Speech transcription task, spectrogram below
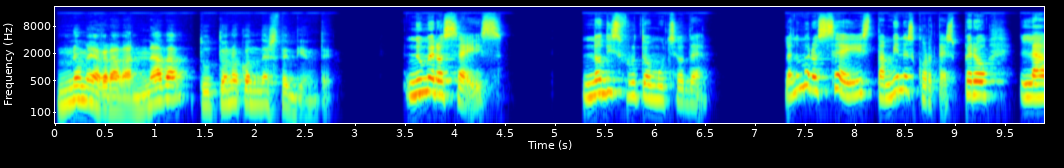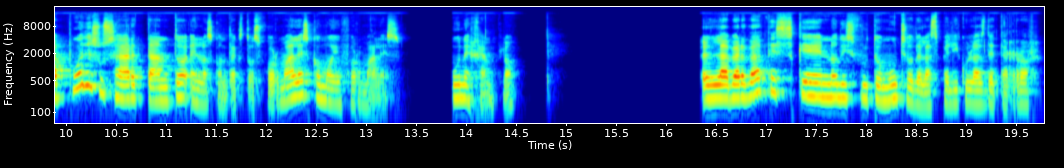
no me agrada nada tu tono condescendiente. Número 6. No disfruto mucho de. La número 6 también es cortés, pero la puedes usar tanto en los contextos formales como informales. Un ejemplo. La verdad es que no disfruto mucho de las películas de terror.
